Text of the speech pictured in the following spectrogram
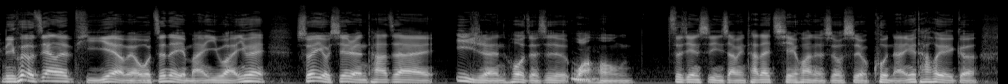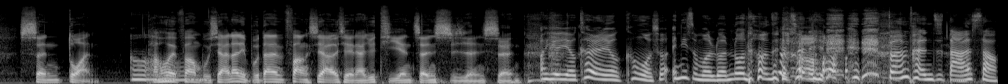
你会有这样的体验，有没有？我真的也蛮意外，因为所以有些人他在艺人或者是网红这件事情上面，他在切换的时候是有困难，因为他会有一个身段，他会放不下。那你不但放下，而且你还去体验真实人生。哦，有有客人有跟我说，哎、你怎么沦落到在这里 端盘子打扫？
